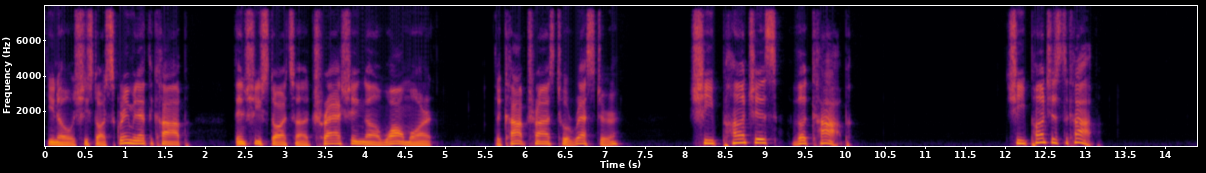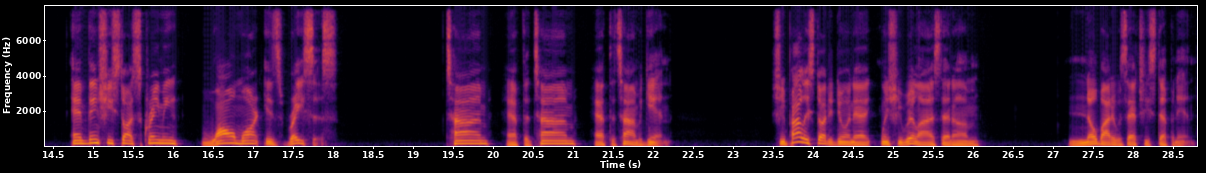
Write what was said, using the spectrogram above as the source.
you know, she starts screaming at the cop. Then she starts uh, trashing uh, Walmart. The cop tries to arrest her. She punches the cop. She punches the cop. And then she starts screaming, Walmart is racist. Time after time after time again. She probably started doing that when she realized that um nobody was actually stepping in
